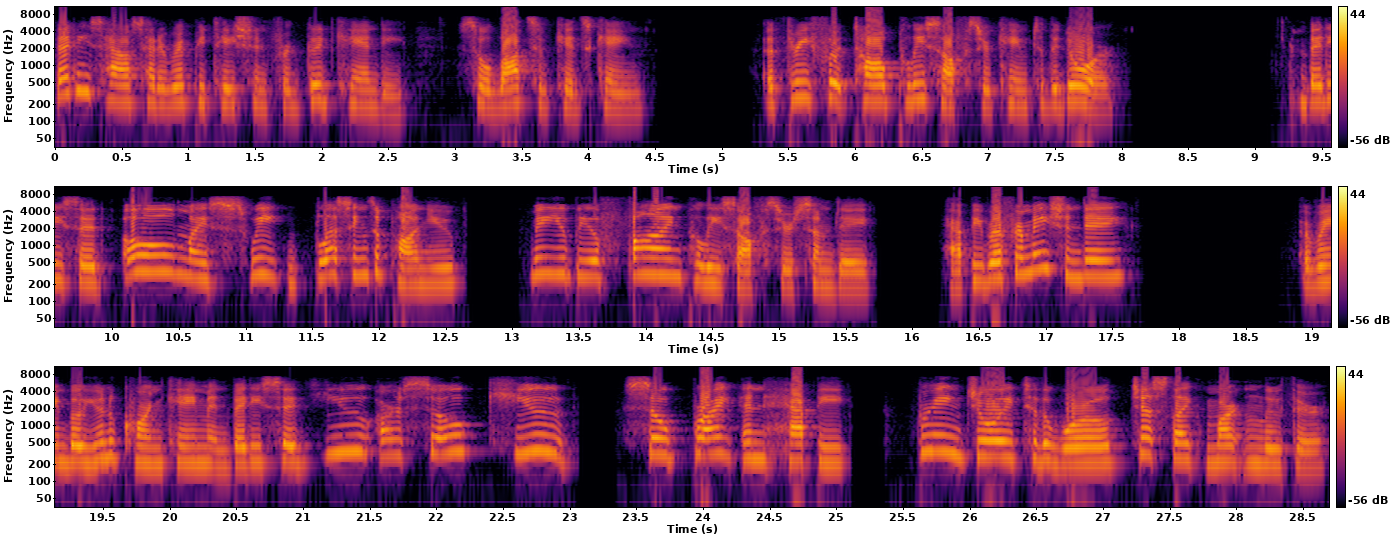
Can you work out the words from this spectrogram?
Betty's house had a reputation for good candy, so lots of kids came. A three foot tall police officer came to the door. Betty said, Oh, my sweet blessings upon you. May you be a fine police officer some day. Happy Reformation Day. A rainbow unicorn came and Betty said, You are so cute, so bright and happy. Bring joy to the world just like Martin Luther.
